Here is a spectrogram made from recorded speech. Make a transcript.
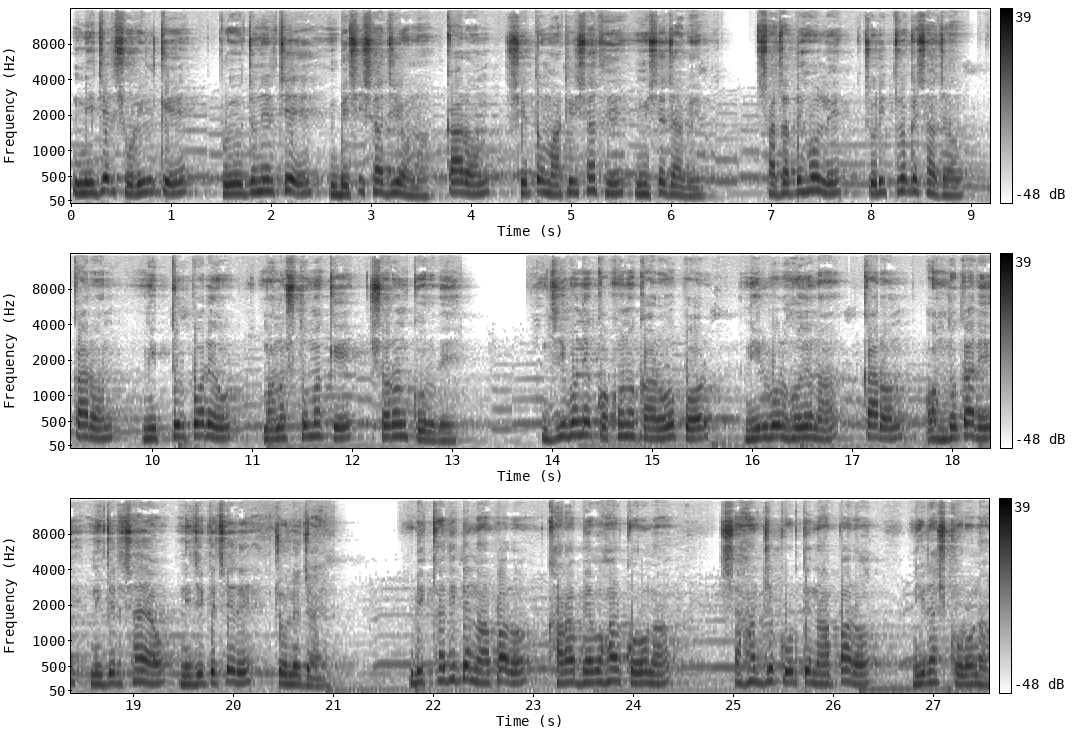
নিজের শরীরকে প্রয়োজনের চেয়ে বেশি সাজিও না, কারণ সে তো মাটির সাথে মিশে যাবে। সাজাতে হলে চরিত্রকে সাজাও, কারণ মৃত্যুর পরেও মানুষ তোমাকে স্মরণ করবে। জীবনে কখনো কারও ওপর নির্ভর হয়েও না, কারণ অন্ধকারে নিজের ছায়াও নিজেকে ছেড়ে চলে যায়। ভিক্ষা দিতে না পারো, খারাপ ব্যবহার করো না, সাহায্য করতে না পারো, নিরাশ করো না,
